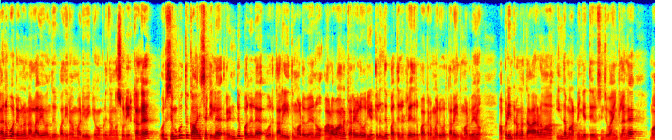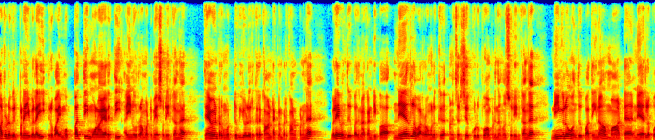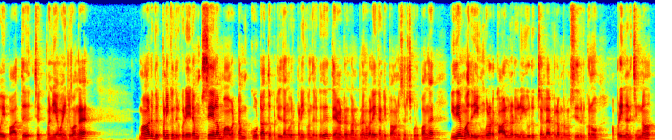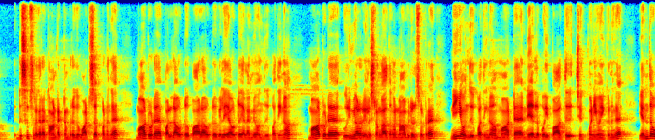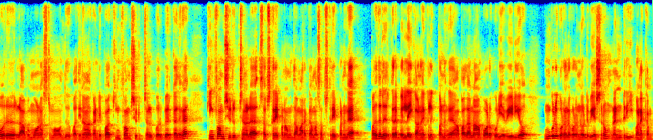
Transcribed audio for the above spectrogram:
கணுப்போ டைமில் நல்லாவே வந்து பார்த்திங்கன்னா மடி வைக்கும் அப்படின்னு தாங்க சொல்லியிருக்காங்க. ஒரு செம்பூத்து காரி சட்டியில் ரெண்டு பல்லில் ஒரு தலையீத்து மாடு வேணும். அளவான கரையில் ஒரு எட்டுலேருந்து பத்து லிட்டர் எதிர்பார்க்குற மாதிரி ஒரு தலையீத்து மாடு வேணும். அப்படின்றவங்க தாராளமாக இந்த மாட்டை நீங்கள் தேர்வு செஞ்சு வாங்கிக்கலாங்க. மாட்டோட விற்பனை விலை ரூபாய் முப்பத்தி மூணாயிரத்தி ஐநூறுரூவா மட்டுமே சொல்லியிருக்காங்க. தேவைன்றவங்க மட்டும் வீடியோவில் இருக்கிற காண்டாக்ட் நம்பர் கான்ட் பண்ணுங்கள் விலை வந்து பார்த்திங்கன்னா கண்டிப்பாக நேரில் வர்றவங்களுக்கு அனுசரித்து கொடுப்போம் அப்படின்னு சொல்லியிருக்காங்க. நீங்களும் வந்து பார்த்தீங்கன்னா மாட்டை நேரில் போய் பார்த்து செக் பண்ணியே வாங்கிட்டு வாங்க. மாடு விற்பனைக்கு வந்திருக்கூடிய இடம் சேலம் மாவட்டம் கூட்டாத்துப்பட்டியில் தாங்க விற்பனைக்கு வந்திருக்குது. தேவையான காணப்படுங்க விலையை கண்டிப்பாக அனுசரித்து கொடுப்பாங்க. இதே மாதிரி உங்களோட கால்நடைகளையும் யூடியூப் சேனலில் விளம்பரம் செய்து விற்கணும் அப்படின்னு நினச்சிங்கன்னா டிஸ்கிரிப்ஷனில் இருக்கிற காண்டாக்ட் நம்பருக்கு வாட்ஸ்அப் பண்ணுங்கள் மாட்டோட பல்லாகட்டும் பாலாகட்டும் விலையாகட்டும் எல்லாமே வந்து பார்த்திங்கன்னா மாட்டோட உரிமையாளர் என்ன சொல்கிறாங்க அதுங்க நான் வீடியோவில் சொல்கிறேன் நீங்கள் வந்து பார்த்திங்கன்னா மாட்டை நேரில் போய் பார்த்து செக் பண்ணி வாங்கிக்கணுங்க. எந்த ஒரு லாபமோ நஷ்டமோ வந்து பார்த்திங்கன்னா கண்டிப்பாக கிங் ஃபார்ம்ஸ் யூடியூப் சேனல் பொறுப்பே இருக்காதுங்க. கிங் ஃபார்ம்ஸ் யூடியூப் சேனலை சப்ஸ்கிரைப் பண்ணாமல் தான் மறக்காமல் சப்ஸ்கிரைப் பண்ணுங்கள் பக்கத்தில் இருக்கிற பெல்லைக்கான கிளிக் பண்ணுங்கள் அப்போ தான் நான் போடக்கூடிய வீடியோ உங்களுக்கு உடனுக்குடன் நோட்டிஃபிகேஷனும் நன்றி வணக்கம்.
